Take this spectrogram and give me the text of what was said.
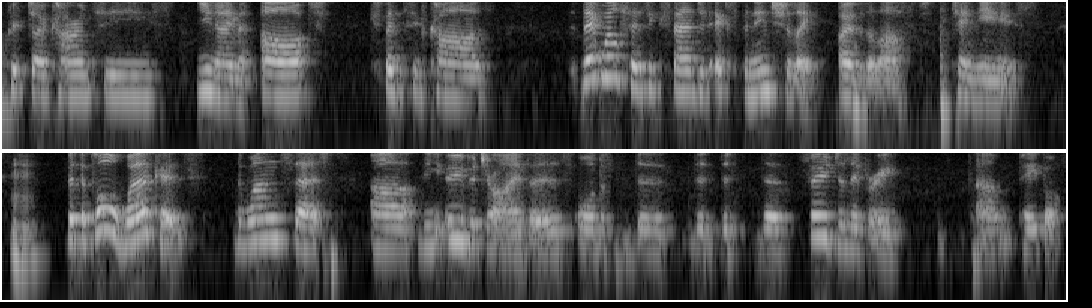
cryptocurrencies, you name it, art, expensive cars. Their wealth has expanded exponentially over the last 10 years. Mm-hmm. But the poor workers, the ones that are the Uber drivers or the, the, the, the, the food delivery um, people,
